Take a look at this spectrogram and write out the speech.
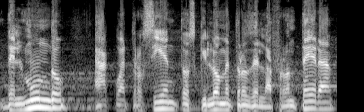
del mundo, a 400 kilómetros de la frontera,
